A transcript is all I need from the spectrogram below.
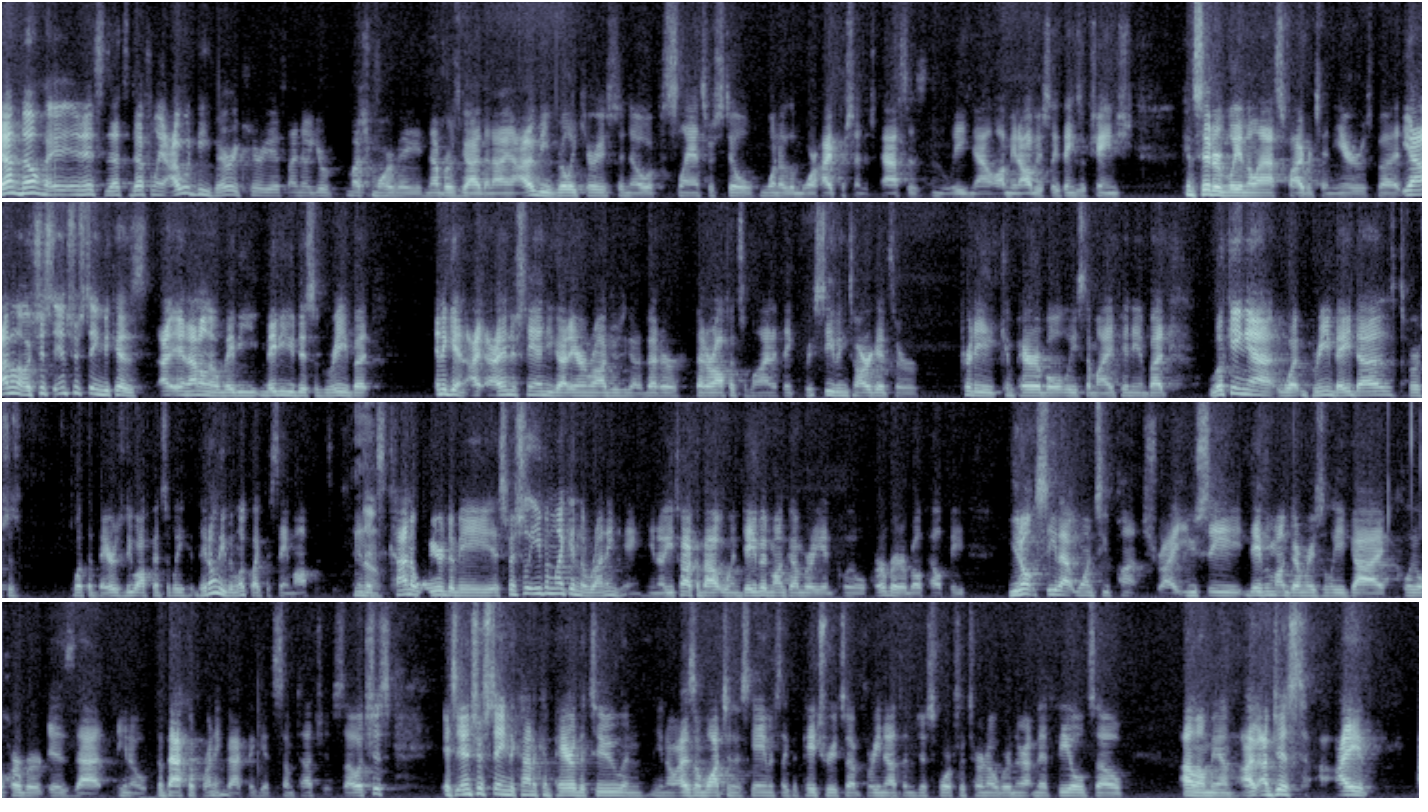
Yeah, no, and it's that's definitely. I would be very curious. I know you're much more of a numbers guy than I. I would be really curious to know if slants are still one of the more high percentage passes in the league now. I mean, obviously things have changed considerably in the last five or ten years. But yeah, I don't know. It's just interesting because, I, and I don't know, maybe maybe you disagree, but and again, I, I, understand you got Aaron Rodgers, you got a better better offensive line. I think receiving targets are pretty comparable, at least in my opinion. But looking at what Green Bay does versus what the Bears do offensively, they don't even look like the same offenses. And no. it's kind of weird to me, especially even like in the running game. You know, you talk about when David Montgomery and Khalil Herbert are both healthy you don't see that one-two punch, right? You see David Montgomery's the lead guy. Khalil Herbert is that you know the backup running back that gets some touches. So it's just it's interesting to kind of compare the two. And you know, as I'm watching this game, it's like the Patriots up three nothing, just forced a turnover, and they're at midfield. So I don't know, man. I, I'm just I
